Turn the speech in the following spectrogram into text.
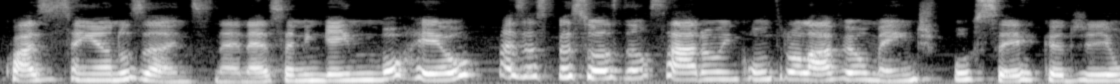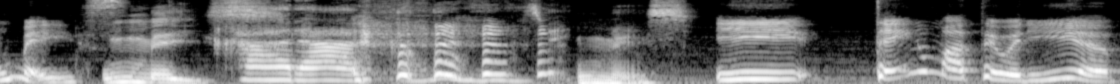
quase 100 anos antes, né? Nessa ninguém morreu, mas as pessoas dançaram incontrolavelmente por cerca de um mês. Um mês. Caraca. Um mês. E tem uma teoria,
